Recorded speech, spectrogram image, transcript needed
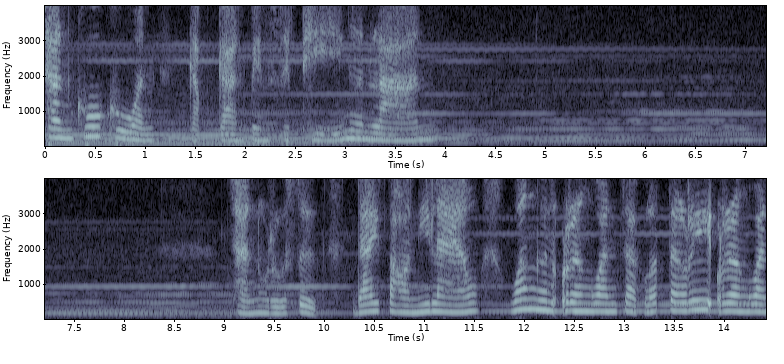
ฉันคู่ควรกับการเป็นเศรษฐีเงินล้าน ฉันรู้สึกได้ตอนนี้แล้วว่าเงินรางวัลจากลอตเตอรี่รางวัล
